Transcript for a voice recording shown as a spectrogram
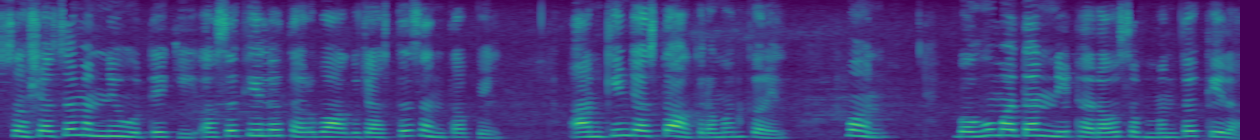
सशाचं म्हणणे होते की असं केलं तर वाघ जास्त संतापेल आणखीन जास्त आक्रमण करेल. पण बहुमतांनी ठराव संमत केला.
